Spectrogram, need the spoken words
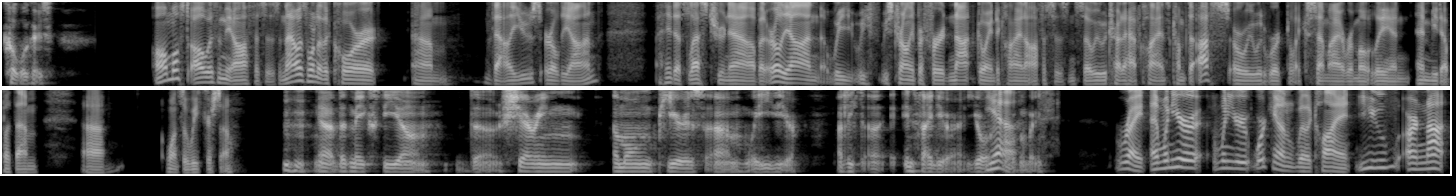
coworkers? Almost always in the offices, and that was one of the core um, values early on. I think that's less true now, but early on, we, we, we strongly preferred not going to client offices, and so we would try to have clients come to us, or we would work like semi remotely and, and meet up with them uh, once a week or so. Mm-hmm. Yeah, that makes the um, the sharing among peers um, way easier, at least uh, inside your your, yeah. your company. Right, and when you're when you're working on with a client, you are not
